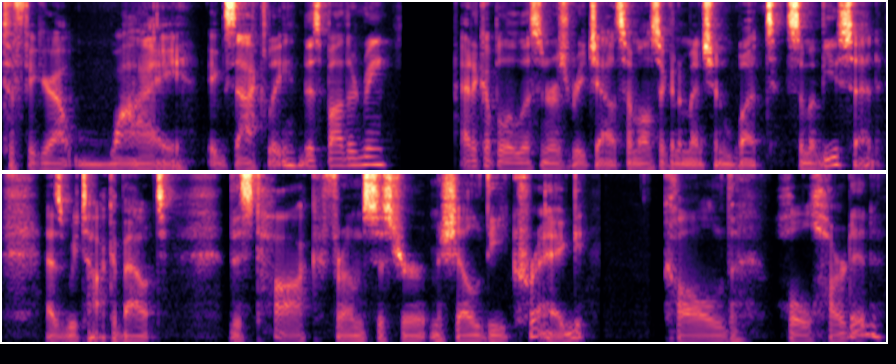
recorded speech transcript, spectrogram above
to figure out why exactly this bothered me. I had a couple of listeners reach out, so I'm also going to mention what some of you said as we talk about this talk from Sister Michelle D. Craig called Wholehearted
